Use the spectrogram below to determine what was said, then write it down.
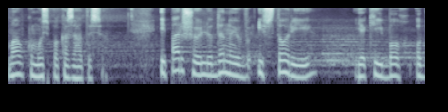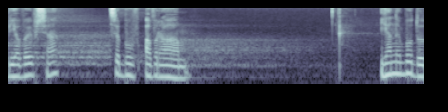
мав комусь показатися. І першою людиною в історії, якій Бог об'явився, це був Авраам. Я не буду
